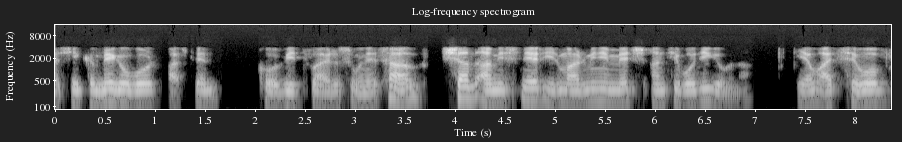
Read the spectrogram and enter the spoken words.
այսինքն մեկը որ արդեն COVID վիրուս ունեցավ շատ ամիսներ իր մարմինի մեջ անտիբոդի գունա եւ այդ ծավով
